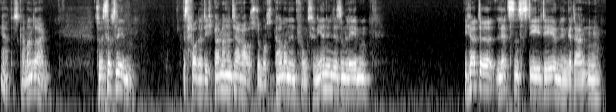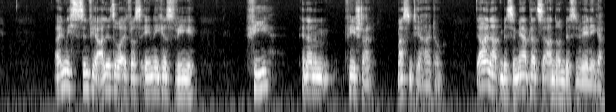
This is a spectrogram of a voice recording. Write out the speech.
Ja, das kann man sagen. So ist das Leben. Es fordert dich permanent heraus. Du musst permanent funktionieren in diesem Leben. Ich hatte letztens die Idee und den Gedanken, eigentlich sind wir alle so etwas ähnliches wie Vieh in einem Viehstall, Massentierhaltung. Der eine hat ein bisschen mehr Platz, der andere ein bisschen weniger.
